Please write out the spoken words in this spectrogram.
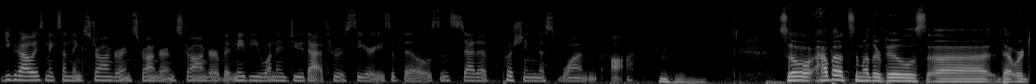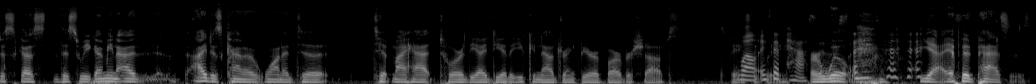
you could always make something stronger and stronger and stronger, but maybe you want to do that through a series of bills instead of pushing this one off. So, how about some other bills uh, that were discussed this week? I mean, I I just kind of wanted to tip my hat toward the idea that you can now drink beer at barbershops. Well, if it passes. or will, yeah, if it passes.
